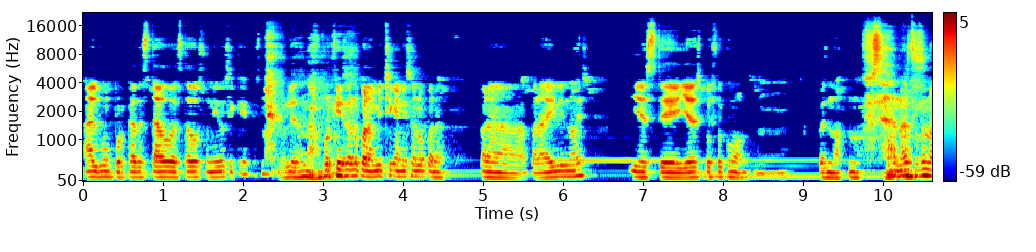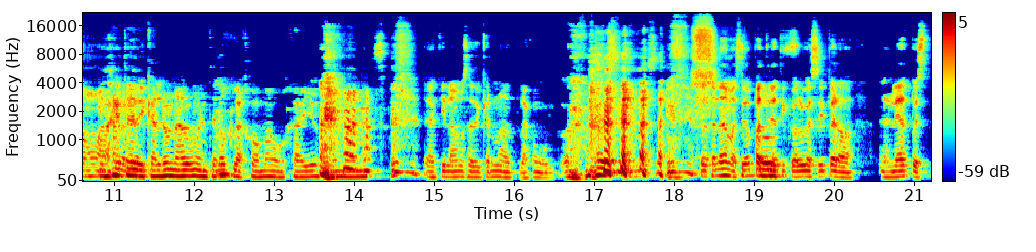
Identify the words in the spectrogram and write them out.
álbum por cada estado de Estados Unidos y que, pues no, en realidad no, porque hizo uno para Michigan, hizo uno para para, para Illinois. Y este, ya después fue como, mm, pues no, no, o sea, no, esto es una mamada. Imagínate dedicarle un álbum entero a Oklahoma, Ohio, Aquí le vamos a dedicar a Oklahoma. Entonces suena demasiado patriótico o algo así, pero en realidad, pues,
